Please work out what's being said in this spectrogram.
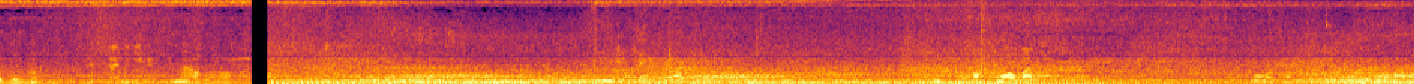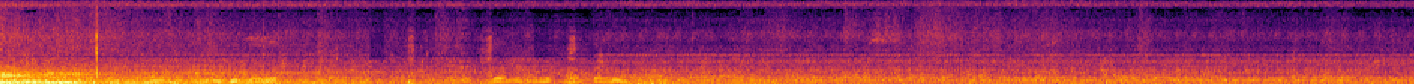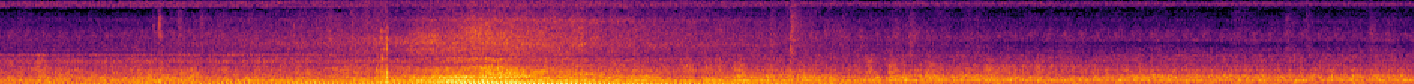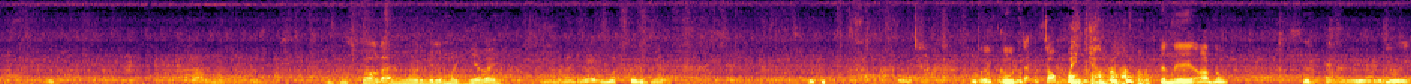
絶対に逃げなくていい。Kalau dah mau dia lemah dia baik. Rồi cút Tak copai kamera. Tình đấy không? Vui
